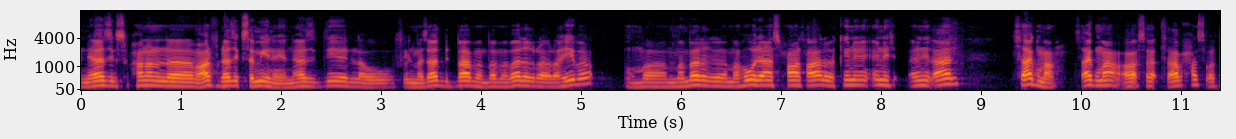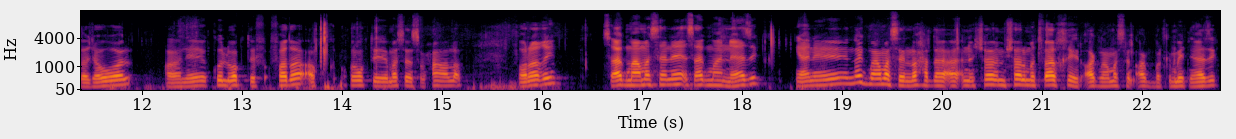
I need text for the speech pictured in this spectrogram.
النيازك سبحان الله معروف النيازك ثمينة، يعني النيازك دي لو في المزاد بتتباع ب بمبالغ رهيبة وم مبالغ مهولة يعني سبحانه وتعالى، ولكني إني إني الآن سأجمع سأجمع سأبحث وأتجول. يعني كل وقت ف فضا أو كل وقت مثلًا سبحان الله فراغي سأجمع مثلًا إيه؟ سأجمع النيازك، يعني نجمع مثلًا الواحد أنا إن شاء إن شاء الله متفائل خير، أجمع مثلًا أكبر كمية نيازك،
